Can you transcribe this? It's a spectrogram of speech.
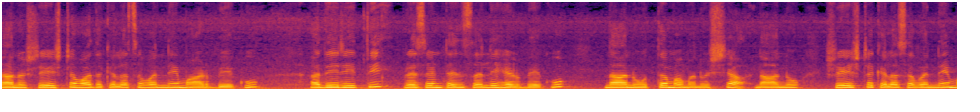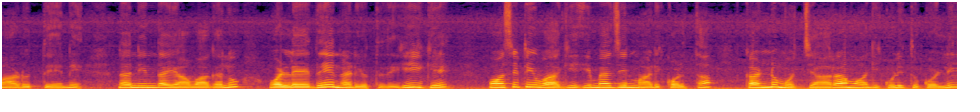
ನಾನು ಶ್ರೇಷ್ಠವಾದ ಕೆಲಸವನ್ನೇ ಮಾಡಬೇಕು. ಅದೇ ರೀತಿ ಪ್ರೆಸೆಂಟ್ ಟೆನ್ಸಲ್ಲಿ ಹೇಳಬೇಕು, ನಾನು ಉತ್ತಮ ಮನುಷ್ಯ, ನಾನು ಶ್ರೇಷ್ಠ ಕೆಲಸವನ್ನೇ ಮಾಡುತ್ತೇನೆ. ನನ್ನಿಂದ ಯಾವಾಗಲೂ ಒಳ್ಳೆಯದೇ ನಡೆಯುತ್ತದೆ. ಹೀಗೆ ಪಾಸಿಟಿವ್ ಆಗಿ ಇಮ್ಯಾಜಿನ್ ಮಾಡಿಕೊಳ್ತಾ ಕಣ್ಣು ಮುಚ್ಚಿ ಆರಾಮಾಗಿ ಕುಳಿತುಕೊಳ್ಳಿ.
